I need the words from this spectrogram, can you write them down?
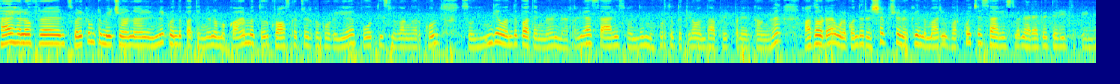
Hi hello friends welcome to my channel இன்றைக்கி வந்து பார்த்திங்கன்னா நம்ம கோயம்புத்தூர் கிராஸ் கட்டில் இருக்கக்கூடிய போத்தீஸில் தாங்க இருக்கும். ஸோ இங்கே வந்து பார்த்திங்கன்னா நிறையா சாரீஸ் வந்து முகூர்த்தத்துக்குலாம் வந்து அப்டேட் பண்ணியிருக்காங்க அதோட உங்களுக்கு வந்து ரிசப்ஷனுக்கு இந்த மாதிரி ஒர்க் வச்ச சாரீஸில் நிறைய பேர் தேடிட்டு இருப்பீங்க.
